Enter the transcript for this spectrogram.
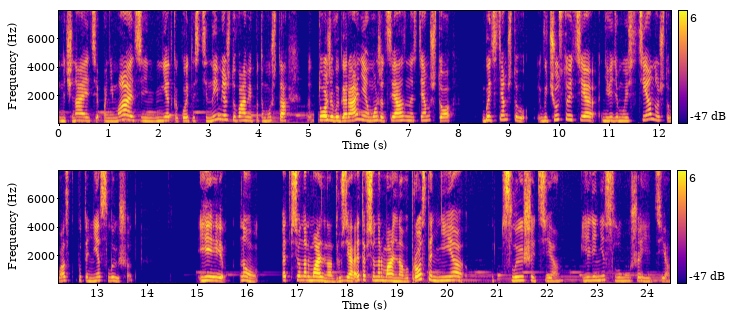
начинаете понимать, нет какой-то стены между вами, потому что тоже выгорание может связано с тем, что быть с тем, что вы чувствуете невидимую стену, что вас как будто не слышат. И, ну, это все нормально, друзья, это все нормально. Вы просто не слышите или не слушаете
